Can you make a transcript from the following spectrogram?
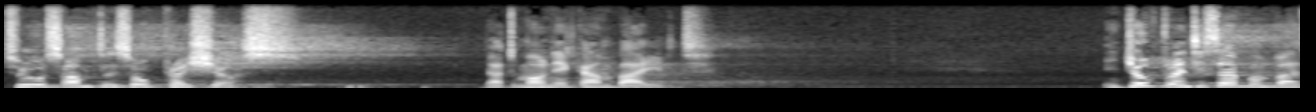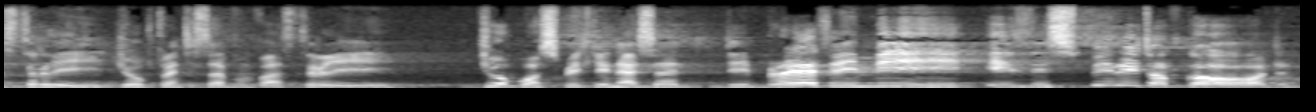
to something so precious that money can buy it. In Job 27, verse 3, Job 27, verse 3, Job was speaking. I said, The breath in me is the Spirit of God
